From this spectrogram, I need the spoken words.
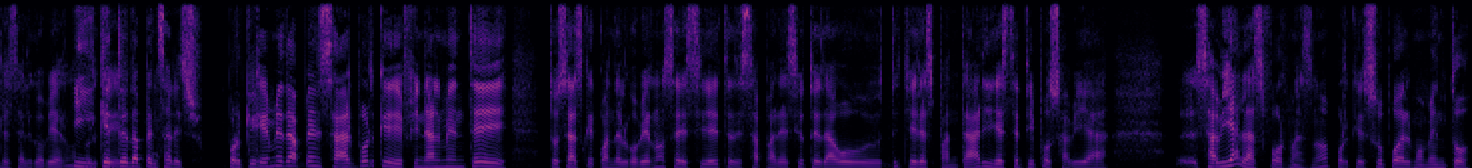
Desde el gobierno. ¿Y porque, qué te da a pensar eso? ¿Por qué? ¿Qué me da a pensar? Porque finalmente tú sabes que cuando el gobierno se decide te desaparece o te da o te quiere espantar y este tipo sabía sabía las formas, ¿no? Porque supo el momento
